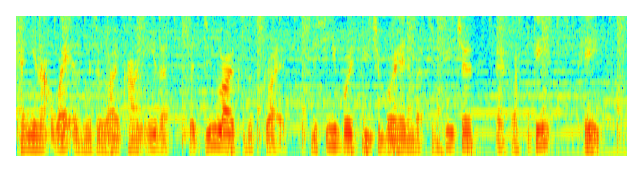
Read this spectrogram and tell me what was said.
Can you not wait as much as i can't either? But do like subscribe. This is your boy future boy heading back to the future. Stay frosty peeps. Peace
